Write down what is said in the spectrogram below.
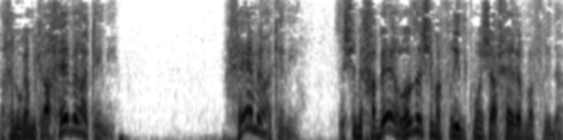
לכן הוא גם נקרא חבר הקני. חבר הקני. זה שמחבר, לא זה שמפריד כמו שהחרב מפרידה.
